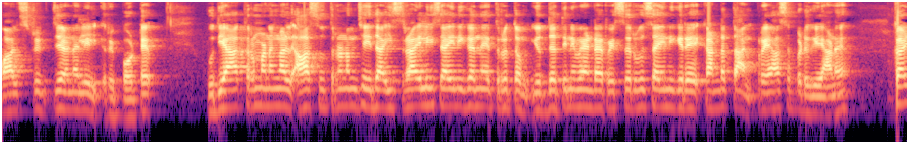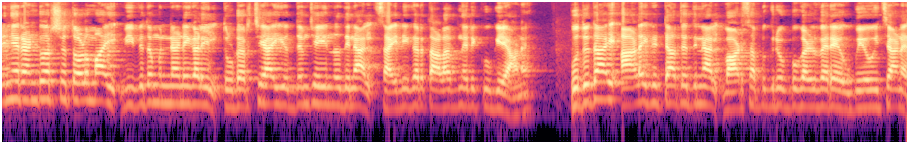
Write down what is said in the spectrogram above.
വാൾസ്ട്രീറ്റ് ജേണലിൽ റിപ്പോർട്ട്. പുതിയ ആക്രമണങ്ങൾ ആസൂത്രണം ചെയ്ത ഇസ്രായേലി സൈനിക നേതൃത്വം യുദ്ധത്തിന് വേണ്ട റിസർവ് സൈനികരെ കണ്ടെത്താൻ പ്രയാസപ്പെടുകയാണ്. കഴിഞ്ഞ രണ്ടു വർഷത്തോളമായി വിവിധ മുന്നണികളിൽ തുടർച്ചയായി യുദ്ധം ചെയ്യുന്നതിനാൽ സൈനികർ തളർന്നിരിക്കുകയാണ്. പുതുതായി ആളെ കിട്ടാത്തതിനാൽ വാട്സാപ്പ് ഗ്രൂപ്പുകൾ വരെ ഉപയോഗിച്ചാണ്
